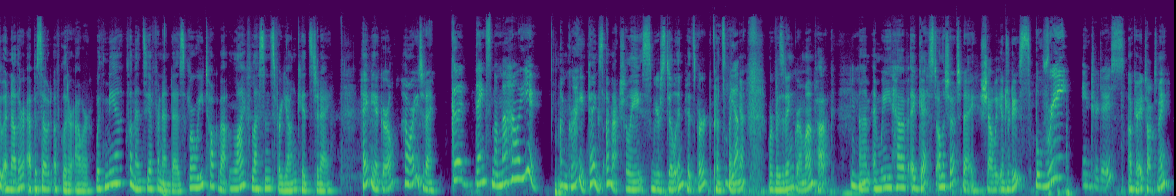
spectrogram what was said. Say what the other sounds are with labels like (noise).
Welcome to another episode of Glitter Hour with Mia Clemencia Fernandez, where we talk about life lessons for young kids today. Hey, Mia girl, how are you today? Good, thanks, Mama. How are you? I'm great, thanks. I'm actually, we're still in Pittsburgh, Pennsylvania. We're visiting Grandma and Puck, um, and we have a guest on the show today. Shall we introduce? We'll reintroduce Okay, talk to me.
